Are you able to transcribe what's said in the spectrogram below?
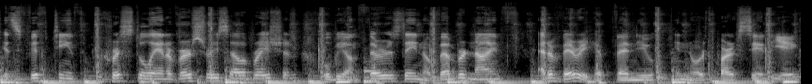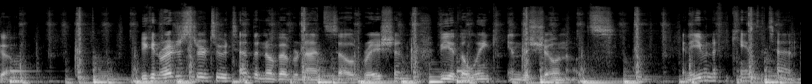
Its 15th Crystal Anniversary celebration will be on Thursday, November 9th at a very hip venue in North Park, San Diego. You can register to attend the November 9th celebration via the link in the show notes. And even if you can't attend,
